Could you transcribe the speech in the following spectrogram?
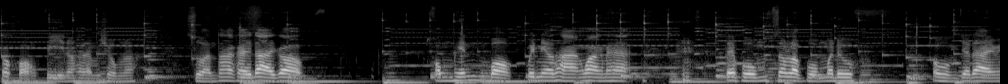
ก็ของฟรีเนาะท่านผู้ชมเนาะส่วนถ้าใครได้ก็คอมเมนต์บอกเป็นแนวทางว่างนะฮะ แต่ผมสำหรับผมมาดูว่าผมจะได้ไหม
